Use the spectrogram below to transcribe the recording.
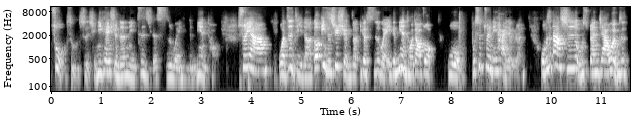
做什么事情，你可以选择你自己的思维，你的念头。所以啊，我自己呢，都一直去选择一个思维，一个念头，叫做。我不是最厉害的人，我不是大师，我不是专家，我也不是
